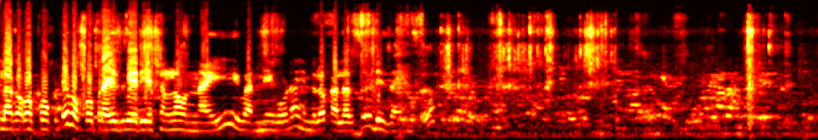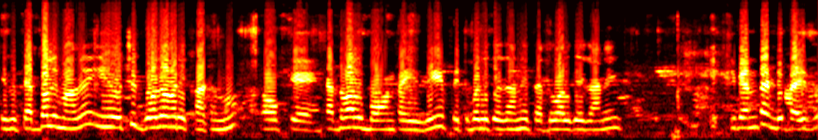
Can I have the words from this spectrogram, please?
ఇలాగ ఒక్కొక్కటి ఒక్కో ప్రైస్ వేరియేషన్లో ఉన్నాయి. ఇవన్నీ కూడా ఇందులో కలర్స్ డిజైన్స్ ఇది పెద్దోళ్ళు మాది ఇవి వచ్చి గోదావరి కాటన్. ఓకే. పెద్దవాళ్ళకి బాగుంటాయి ఇవి పెట్టుబడికే గానీ పెద్దవాళ్ళకే గానీ. ఇవి ఎంత అండి ప్రైస్?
